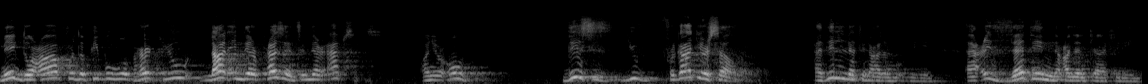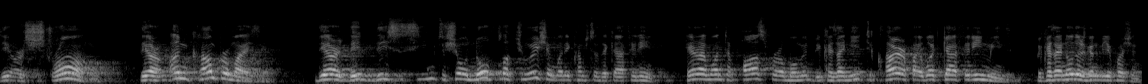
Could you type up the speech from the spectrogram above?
Make dua for the people who have hurt you, not in their presence, in their absence, on your own. This is, you forgot yourself. أذلة على المؤمنين أعزة على الكافرين They are strong. They are uncompromising. They, are, they, they seem to show no fluctuation when it comes to the kafirin. Here I want to pause for a moment because I need to clarify what kafirin means. Because I know there's going to be a question.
